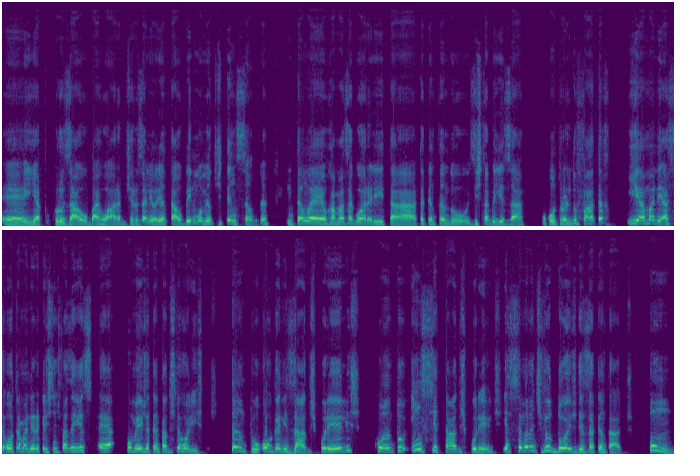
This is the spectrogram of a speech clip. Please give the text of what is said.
é, ia cruzar o bairro árabe de Jerusalém Oriental, bem no momento de tensão. Né? Então, é, o Hamas agora está tá tentando desestabilizar o controle do Fatah, e a, maneira, a outra maneira que eles têm de fazer isso é por meio de atentados terroristas, tanto organizados por eles quanto incitados por eles. E essa semana a gente viu dois desses atentados. Um,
